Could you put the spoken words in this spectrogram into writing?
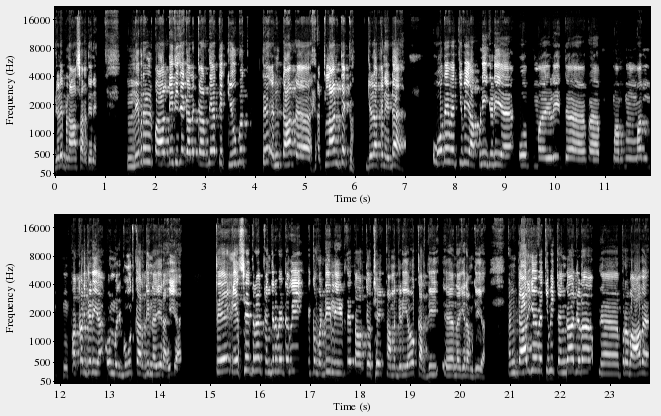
ਜਿਹੜੇ ਬਣਾ ਸਕਦੇ ਨੇ। ਲਿਬਰਲ ਪਾਰਟੀ ਦੀ ਜੇ ਗੱਲ ਕਰਦੇ ਆ ਤੇ ਕਿਊਬਕ ਤੇ ਇੰਟਾ- ਅਹ ਜਿਹੜਾ ਕੈਨੇਡਾ ਹੈ, ਉਹਦੇ ਵਿੱਚ ਵੀ ਆਪਣੀ ਜਿਹੜੀ ਹੈ, ਉਹ ਜਿਹੜੀ ਪਕੜ ਜਿਹੜੀ ਹੈ, ਉਹ ਮਜ਼ਬੂਤ ਕਰਦੀ ਨਜ਼ਰ ਆਈ ਹੈ। ਤੇ ਇਸੇ ਤਰ੍ਹਾਂ ਕੰਜ਼ਰਵੇਟਿਵ ਵੀ ਇੱਕ ਵੱਡੀ ਲੀਡ ਦੇ ਤੌਰ ਤੇ ਉੱਥੇ ਕੰਮ ਜਿਹੜੀ ਆ ਉਹ ਕਰਦੀ ਨਜ਼ਰ ਆਉਂਦੀ ਆ। ਅੰਟਾਰੀਓ ਵਿੱਚ ਵੀ ਚੰਗਾ ਜਿਹੜਾ ਪ੍ਰਭਾਵ ਹੈ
